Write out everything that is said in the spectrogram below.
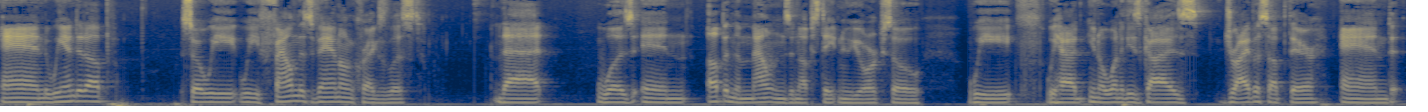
And we ended up. So we we found this van on Craigslist that was in up in the mountains in upstate New York. So we we had you know one of these guys drive us up there, and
